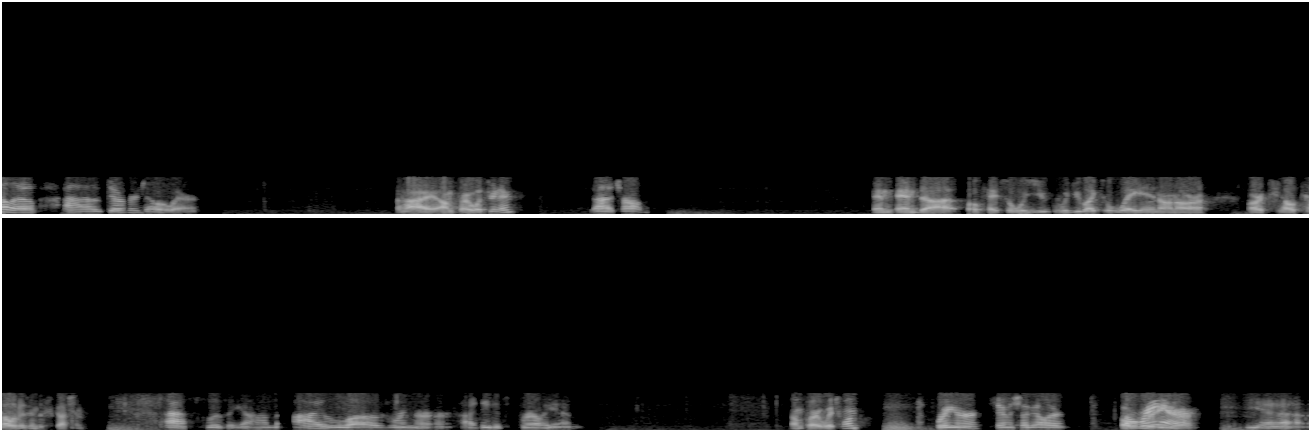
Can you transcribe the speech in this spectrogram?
Hello, uh, Dover, Delaware. Hi. I'm sorry. What's your name? Uh, Charles? And and uh, okay. So would you would you like to weigh in on our our tel- television discussion? Absolutely. Um, I love Ringer. I think it's brilliant. I'm sorry. Which one? Ringer, Sarah Michelle Gellar. Oh, Oh, Ringer. Yes.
